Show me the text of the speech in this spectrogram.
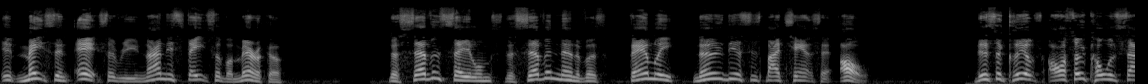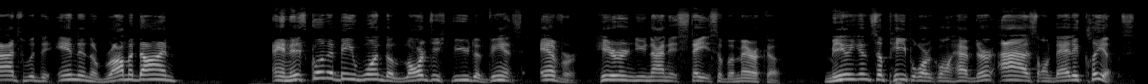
It makes an X of the United States of America. The seven Salems, the seven Ninevehs, family, none of this is by chance at all. This eclipse also coincides with the ending of Ramadan and it's going to be one of the largest viewed events ever here in the United States of America. Millions of people are going to have their eyes on that eclipse,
